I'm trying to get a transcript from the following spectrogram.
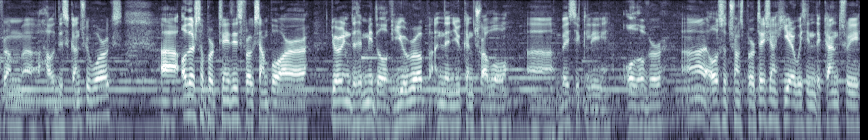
from uh, how this country works. Uh, other opportunities, for example, are you're in the middle of Europe and then you can travel basically all over. Uh, also transportation here within the country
